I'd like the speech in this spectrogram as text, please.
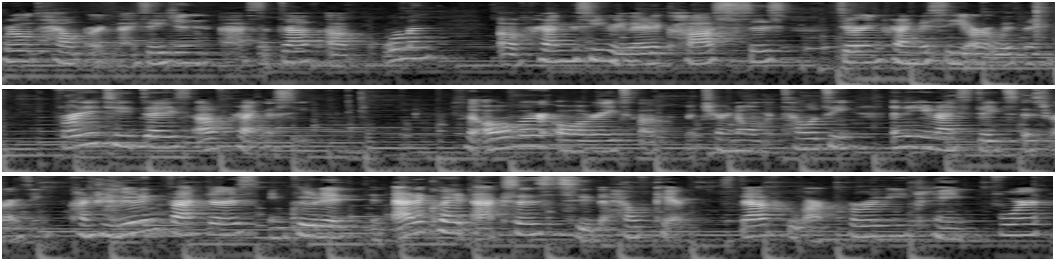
World Health Organization as the death of women of pregnancy related causes during pregnancy or within 42 days of pregnancy. The overall rate of maternal mortality in the United States is rising. Contributing factors included inadequate access to the healthcare, staff who are poorly trained for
